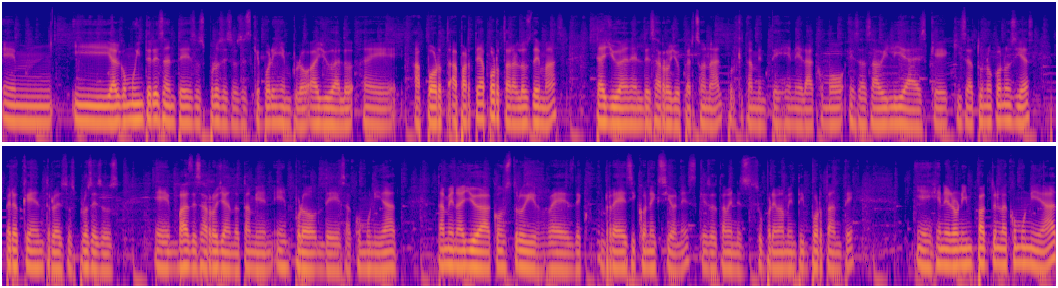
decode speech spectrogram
Em, y algo muy interesante de esos procesos es que, por ejemplo, ayuda eh, aporta, aparte de aportar a los demás, te ayuda en el desarrollo personal porque también te genera como esas habilidades que quizá tú no conocías, pero que dentro de estos procesos eh, vas desarrollando también en pro de esa comunidad. También ayuda a construir redes, de, redes y conexiones, que eso también es supremamente importante. Eh, genera un impacto en la comunidad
